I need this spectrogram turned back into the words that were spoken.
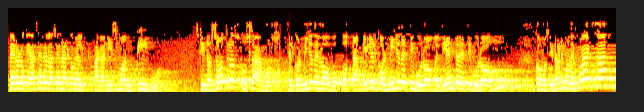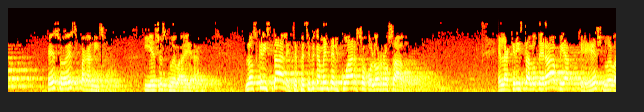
pero lo que hace es relacionar con el paganismo antiguo. Si nosotros usamos el colmillo de lobo o también el colmillo de tiburón, el diente de tiburón, como sinónimo de fuerza, eso es paganismo y eso es nueva era. Los cristales, específicamente el cuarzo color rosado. En la cristaloterapia, que es nueva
